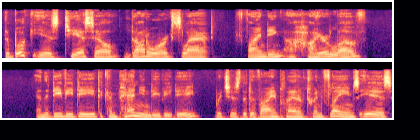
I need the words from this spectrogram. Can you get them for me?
The book is tsl.org slash finding a higher love. And the DVD, the companion DVD, which is the Divine Plan of Twin Flames, is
